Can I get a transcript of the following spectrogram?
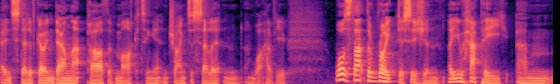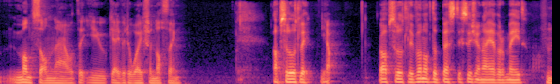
instead of going down that path of marketing it and trying to sell it and, and what have you. Was that the right decision? Are you happy um, months on now that you gave it away for nothing? Absolutely. Yeah. Absolutely. One of the best decisions I ever made. Hmm.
